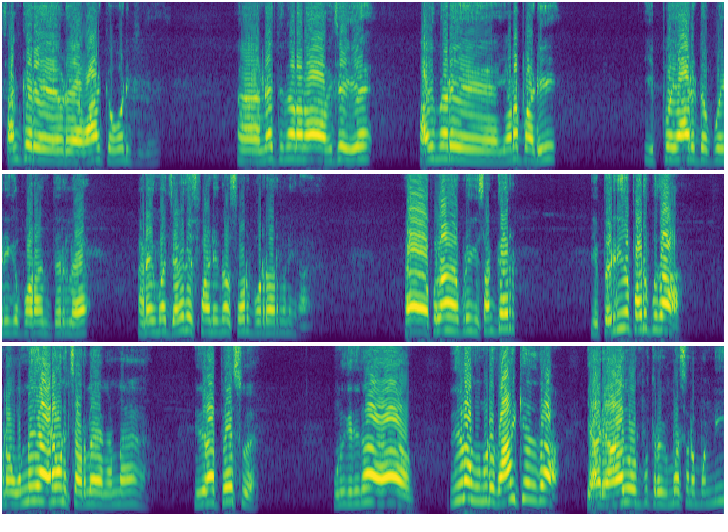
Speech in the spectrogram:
சங்கரோடைய வாழ்க்கை ஓடிட்டுருக்குது நேற்று தானே விஜய் அது மாதிரி எடப்பாடி இப்போ யார்கிட்ட போய் நிற்க போகிறான்னு தெரில அநேகமாக ஜெகதீஷ் பாண்டியன் தான் சோறு போடுறாருன்னு நினைக்கிறேன். ஆ, அப்போலாம் எப்படி சங்கர் நீ பெரிய பருப்பு தான். ஆனால் உன்னையும் அரவணைச்சார்ல எங்கள் அண்ணன். இதெல்லாம் பேசுவேன் உனக்கு இதுதான் இதெல்லாம் உன்னோட வாழ்க்கை அதுதான். யாரையாவது ஒப்புத்தர விமர்சனம் பண்ணி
